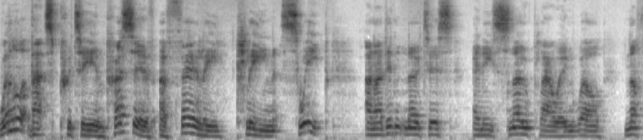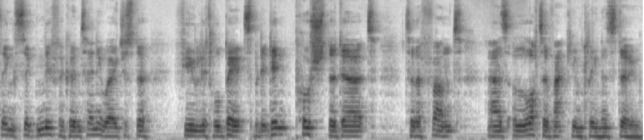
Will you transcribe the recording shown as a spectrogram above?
Well, that's pretty impressive. A fairly clean sweep. And I didn't notice any snow ploughing. Well, nothing significant anyway, just a few little bits. But it didn't push the dirt to the front as a lot of vacuum cleaners do.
